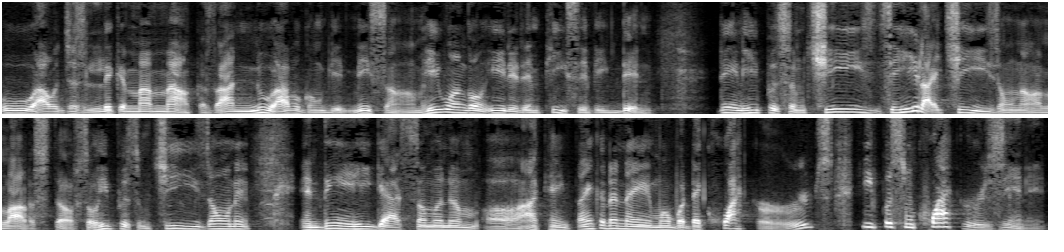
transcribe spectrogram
ooh, I was just licking my mouth because I knew I was going to get me some. He wasn't going to eat it in peace if he didn't. Then he put some cheese. See, he like cheese on a lot of stuff. So he put some cheese on it. And then he got some of them, uh, I can't think of the name of but they quackers. He put some quackers in it.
